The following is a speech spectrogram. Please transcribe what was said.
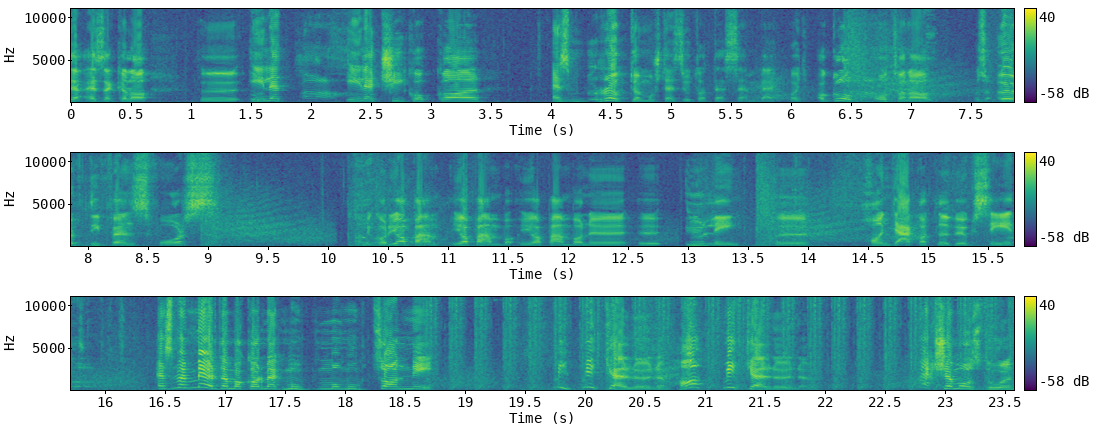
ezekkel a ö, élet, életcsíkokkal, ez rögtön most ez jutott eszembe, hogy a Glob, ott van a, az Earth Defense Force, amikor Japán, Japánba, Japánban ö, ö, űrlény ö, hangyákat lövök szét, ez meg miért nem akar meg mu- mu- muccanni? Mi, mit kell lőnöm, ha? Mit kell lőnöm? Meg sem mozdul.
